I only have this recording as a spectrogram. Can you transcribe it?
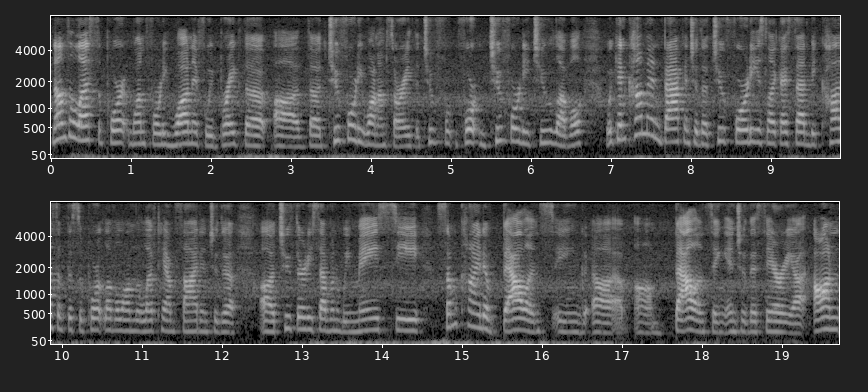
Nonetheless, support 141. If we break the uh, the 241, I'm sorry, the 242 level, we can come in back into the 240s, like I said, because of the support level on the left-hand side into the uh, 237. We may see some kind of balancing, uh, um, balancing into this area on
